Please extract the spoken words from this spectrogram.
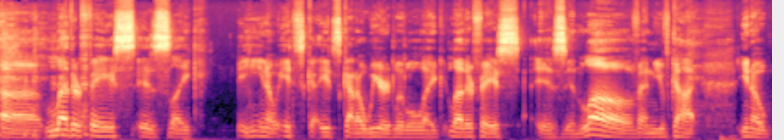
uh leatherface is like you know it's got- it's got a weird little like leatherface is in love and you've got you know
